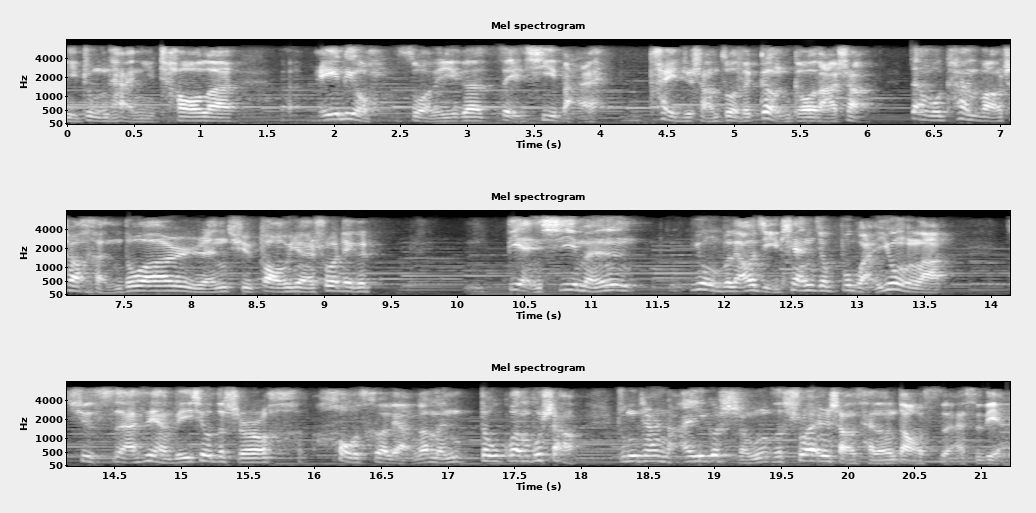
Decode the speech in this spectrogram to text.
你众泰你抄了 A 六，做了一个 Z 七百，配置上做的更高大上。但我看网上很多人去抱怨说这个电吸门。用不了几天就不管用了，去 4S 店维修的时候，后侧两个门都关不上，中间拿一个绳子拴上才能到 4S 店。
